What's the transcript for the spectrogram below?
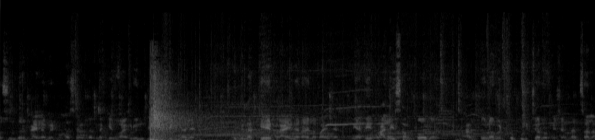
बसून जर खायला भेटत असेल तर नक्कीच माझ्याकडून ग्रीन सिग्नल आहे. तुम्ही नक्की हे ट्राय करायला पाहिजे. मी आधी थाली संपवतो आणि तुला भेटतो पुढच्या लोकेशनला चला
